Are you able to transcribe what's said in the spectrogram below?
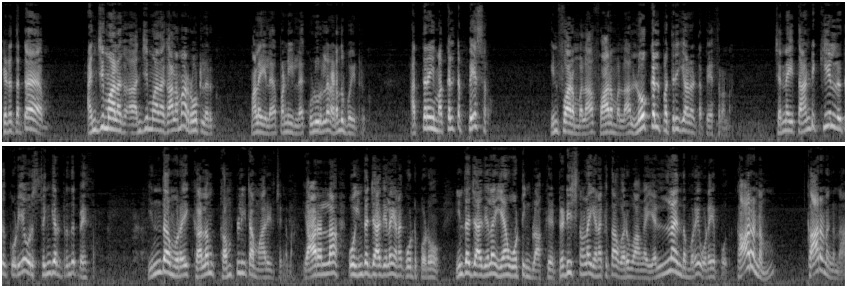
கிட்டத்தட்ட அஞ்சு மாத அஞ்சு மாத காலமாக ரோட்டில் இருக்கும். மலையில் பண்ணியில் குளிரில் நடந்து போயிட்டு இருக்கும். அத்தனை மக்கள்கிட்ட பேசுறோம். இன்ஃபார்மலா ஃபார்மலா லோக்கல் பத்திரிகையாளர்கிட்ட பேசுறோம் சென்னை தாண்டி கீழே இருக்கக்கூடிய ஒரு சிங்கர்கிட்ட இருந்து பேசுறோம். இந்த முறை களம் கம்ப்ளீட்டா மாறிடுச்சுங்கண்ணா யாரெல்லாம் ஓ இந்த ஜாதியெல்லாம் எனக்கு ஓட்டு போடும் இந்த ஜாதியெல்லாம் ஏன் ஓட்டிங் பிளாக்கு ட்ரெடிஷ்னலா எனக்கு தான் வருவாங்க. எல்லாம் இந்த முறை உடைய போகுது. காரணம் காரணங்கண்ணா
